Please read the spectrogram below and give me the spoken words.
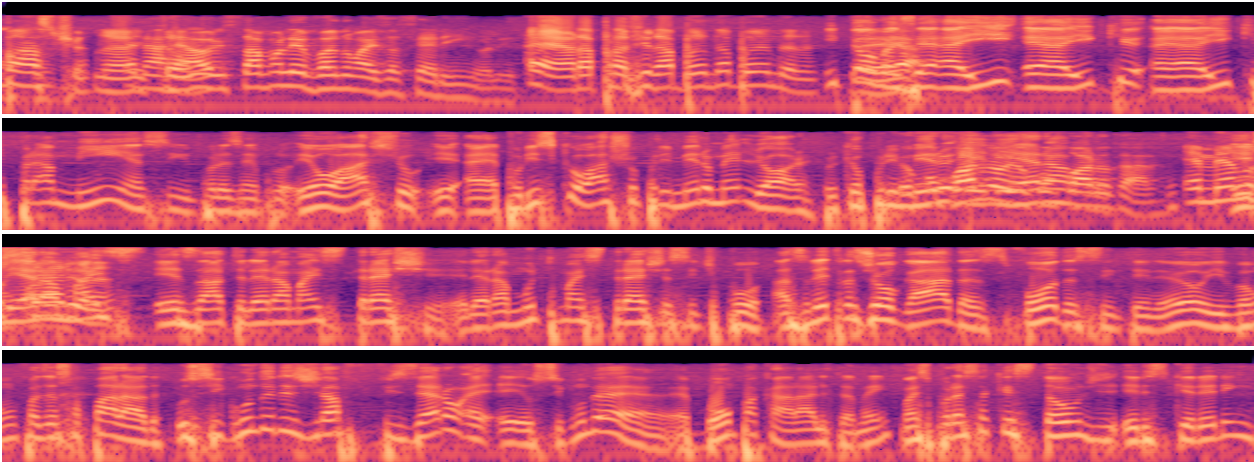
Sebastian, né? Na Então, real, eles estavam levando mais a serinho ali. é, era pra virar banda-banda, né? Então, É. mas é aí, é aí que é aí que para mim, assim, por exemplo, eu acho é por isso que eu acho o primeiro melhor, porque o primeiro eu concordo, ele eu era concordo, cara. É menos ele era sério, mais, exato, ele era mais trash, ele era muito mais trash, assim, tipo, as letras jogadas, foda-se, entendeu? E vamos fazer essa parada. O segundo eles já fizeram, é, é, o segundo é, é bom pra caralho também, mas por essa questão de eles quererem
